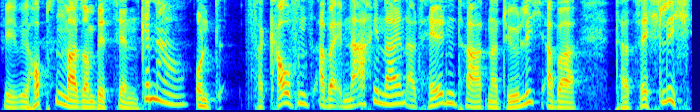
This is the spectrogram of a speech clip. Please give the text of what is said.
wir, wir hopsen mal so ein bisschen. genau. Und verkaufen es aber im Nachhinein als Heldentat natürlich, aber tatsächlich,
